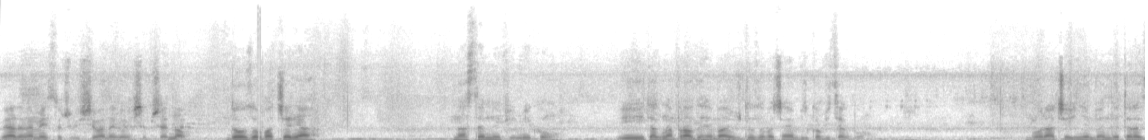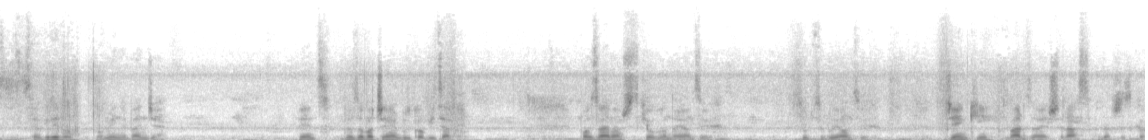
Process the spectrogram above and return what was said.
Wyjadę na miejsce oczywiście ładnego jeszcze przed. No. Do zobaczenia w następnym filmiku. I tak naprawdę chyba już do zobaczenia w Wilkowicach, bo, bo raczej nie będę teraz zagrywał, bo mnie nie będzie. Więc do zobaczenia w Wilkowicach. Pozdrawiam wszystkich oglądających, subskrybujących. Dzięki bardzo jeszcze raz za wszystko.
